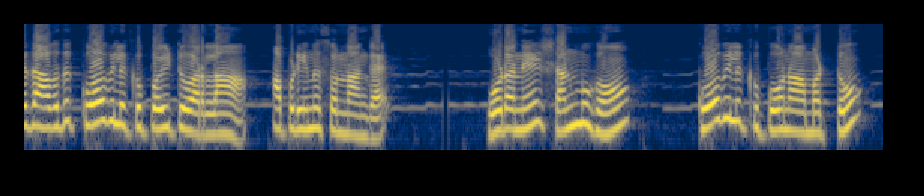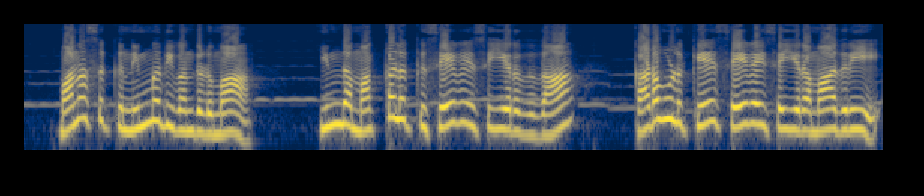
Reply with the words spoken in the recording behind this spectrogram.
ஏதாவது கோவிலுக்கு போயிட்டு வரலாம் அப்படின்னு சொன்னாங்க. உடனே சண்முகம் கோவிலுக்கு போனா மட்டும் மனசுக்கு நிம்மதி வந்துடுமா? இந்த மக்களுக்கு சேவை செய்யறது தான் கடவுளுக்கே சேவை செய்யற மாதிரி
